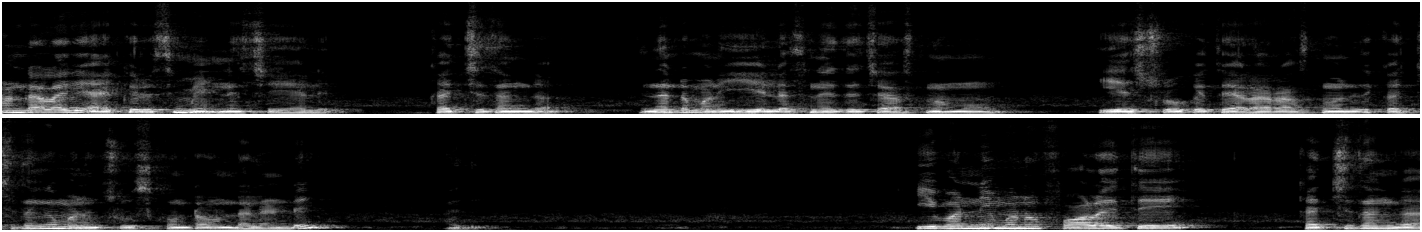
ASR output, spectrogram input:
అండ్ అలాగే యాక్యురసీ మెయింటెనెన్స్ చేయాలి. ఖచ్చితంగా. ఎందుకంటే మనం ఏ లెసన్ అయితే చేస్తున్నామో ఏ స్ట్రోక్ అయితే ఎలా రాస్తున్నాం అనేది ఖచ్చితంగా మనం చూసుకుంటూ ఉండాలండి. అది. ఇవన్నీ మనం ఫాలో అయితే ఖచ్చితంగా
